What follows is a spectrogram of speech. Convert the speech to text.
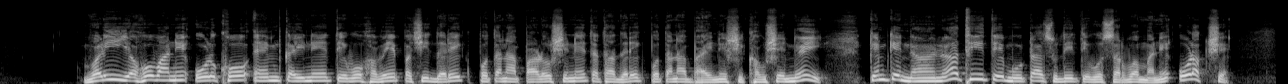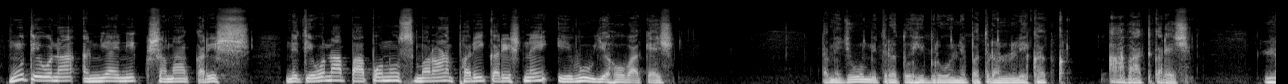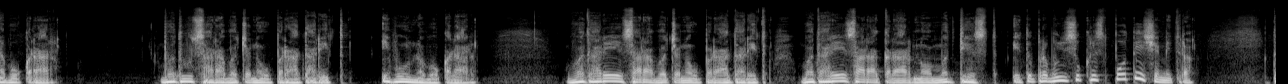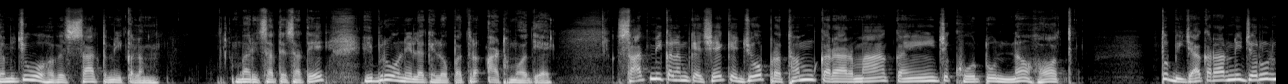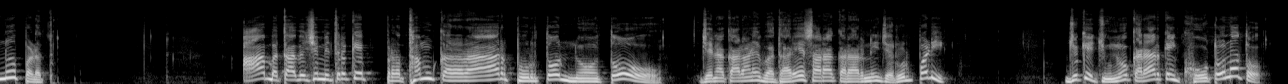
વળી યહોવાને ઓળખો એમ કહીને તેઓ હવે પછી દરેક પોતાના પાડોશીને તથા દરેક પોતાના ભાઈને શીખવશે નહીં. કેમ કે નાનાથી તે મોટા સુધી તેઓ સર્વ મને ઓળખશે. હું તેઓના અન્યાયની ક્ષમા કરીશ ને તેઓના પાપોનું સ્મરણ ફરી કરીશ નહીં એવું યહોવા કહેશ તમે જુઓ મિત્ર, તો હિબ્રુ અને પત્રનો લેખક આ વાત કરે છે. નવો કરાર. વધુ સારા વચનો ઉપર આધારિત એવો નવો કરાર. વધારે સારા વચનો ઉપર આધારિત, વધારે સારા કરારનો મધ્યસ્થ. એ તો પ્રભુ ઈસુ ખ્રિસ્ત પોતે છે, મિત્ર. તમે જુઓ હવે સાતમી કલમ. મારી સાથે સાથે હિબ્રુઓને લખેલો પત્ર આઠમો અધ્યાય. સાતમી કલમ કહે છે કે જો પ્રથમ કરારમાં કંઈ જ ખોટું ન હોત, તો બીજા કરારની જરૂર ન પડત. આ બતાવે છે, મિત્ર, કે પ્રથમ કરાર પૂરતો નહોતો, જેના કારણે વધારે સારા કરારની જરૂર પડી. જો કે જૂનો કરાર કંઈ ખોટો નહોતો.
